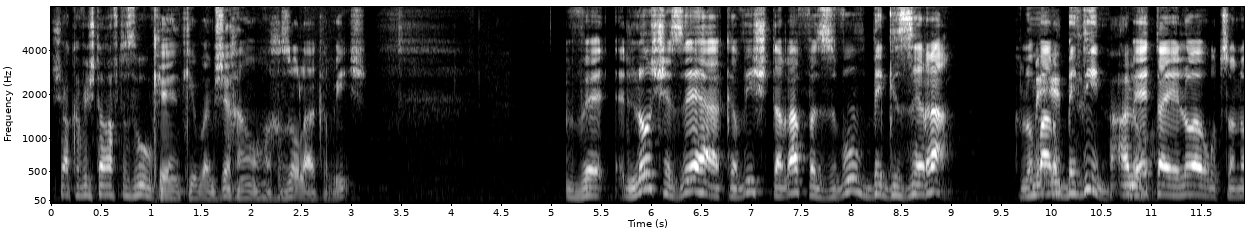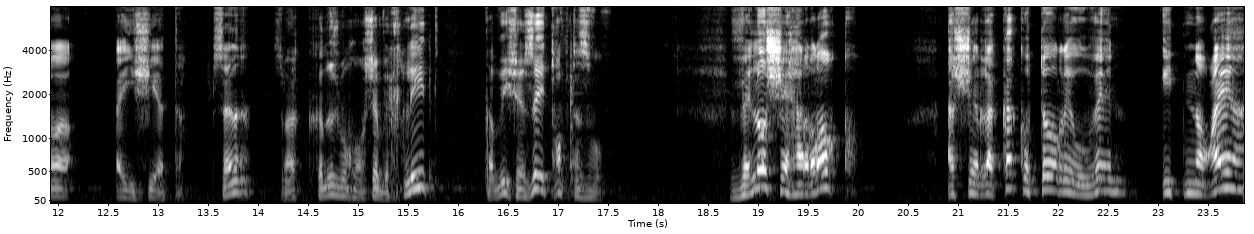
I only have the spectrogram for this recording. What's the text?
שהעכביש טרף את הזבוב. כן, כי בהמשך אנחנו נחזור לעכביש. ולא שזה העכביש טרף הזבוב בגזרה, כלומר מאת בדין, האלוה. מאת האלוה ורצונו האישי אתה. בסדר? זאת אומרת, הקדוש ברוך הוא עכשיו החליט, עכביש הזה יטרוף את הזבוב. ולא שהרוק אשר רקק אותו ראובן, התנועע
